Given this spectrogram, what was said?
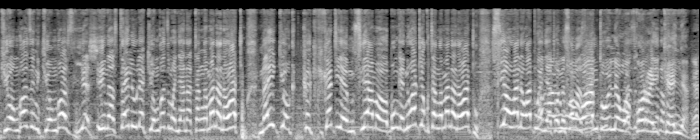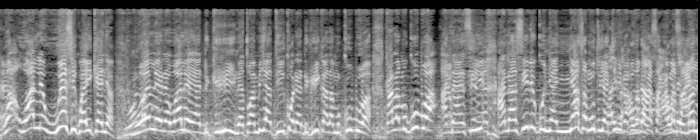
kiongozi ni kiongozi. Yes. inastahili ule kiongozi mwenye anatangamana na watu. Na hii kati ya MCA ama wabunge ni watu ya kutangamana na watu sio wale watu wenye wamesoma zaidi. watu ile wakora hii Kenya. Wa, wale wezi kwa hii Kenya. Wale na wale ya degree. Natuambia ati iko na degree kalamu kubwa. Kalamu kubwa anasiri anasiri kunyanyasa mtu ya chini kabisa mpaka saa kama saa hii.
